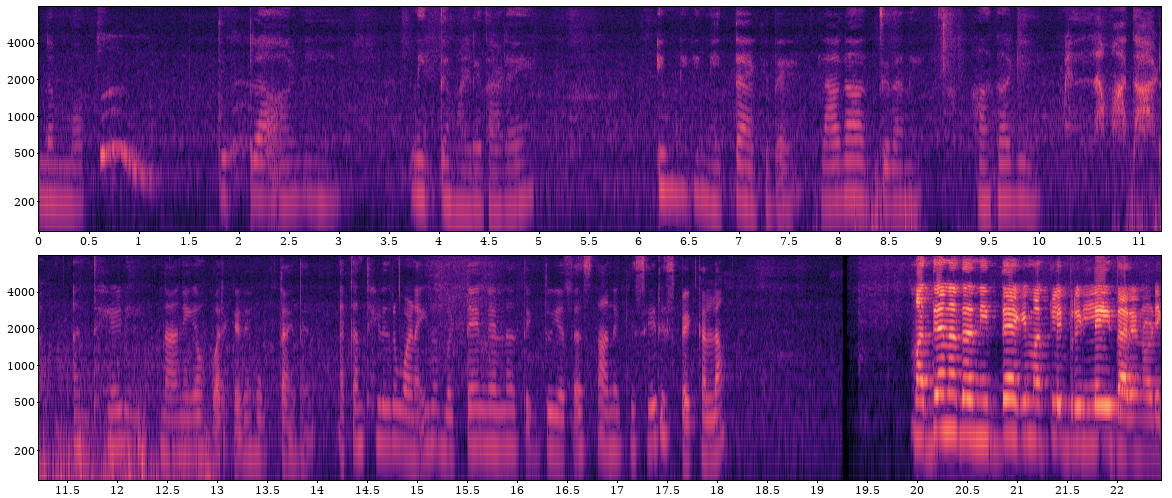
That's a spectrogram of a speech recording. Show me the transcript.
ನಮ್ಮ ಪುಟ್ರಾಣಿ ನಿದ್ದೆ ಮಾಡಿದ್ದಾಳೆ ಇವನಿಗೆ ನಿದ್ದೆ ಆಗಿದೆ. ಲಾಗ ಆಗ್ತಿದ್ದಾನೆ. ಹಾಗಾಗಿ ಮೆಲ್ಲ ಮಾತಾಡು ಅಂತ ಹೇಳಿ ನಾನೀಗ ಹೊರಗಡೆ ಹೋಗ್ತಾ ಇದ್ದೇನೆ. ಯಾಕಂತ ಹೇಳಿದರೆ ಒಣಗಿದ ಬಟ್ಟೆಯನ್ನೆಲ್ಲ ತೆಗೆದು ಯಥಾಸ್ಥಾನಕ್ಕೆ ಸೇರಿಸ್ಬೇಕಲ್ಲ? ಮಧ್ಯಾಹ್ನದ ನಿದ್ದೆಯಾಗಿ ಮಕ್ಕಳಿಬ್ರು ಇಲ್ಲೇ ಇದ್ದಾರೆ ನೋಡಿ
